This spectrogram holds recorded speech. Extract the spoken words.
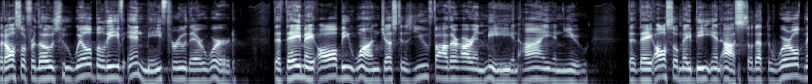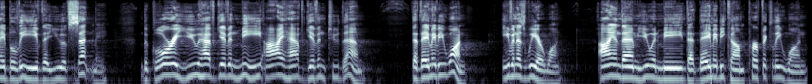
but also for those who will believe in me through their word, that they may all be one, just as you, Father, are in me, and I in you, that they also may be in us, so that the world may believe that you have sent me. The glory you have given me, I have given to them, that they may be one, even as we are one. I and them, you and me, that they may become perfectly one,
